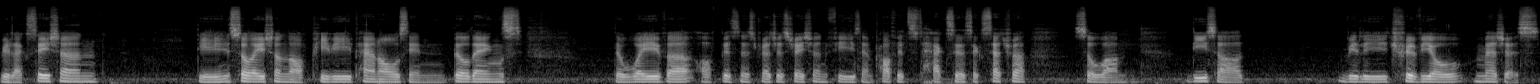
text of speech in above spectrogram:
relaxation, the installation of PV panels in buildings, the waiver of business registration fees and profits taxes, etc. So um, these are really trivial measures.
